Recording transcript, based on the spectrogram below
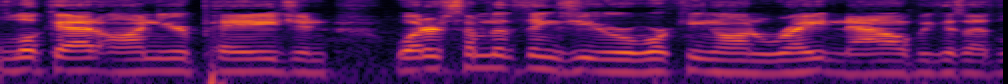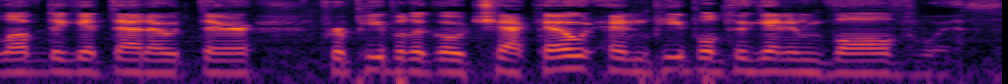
look at on your page and what are some of the things you're working on right now? Because i'd love to get that out there for people to go check out and people to get involved with.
